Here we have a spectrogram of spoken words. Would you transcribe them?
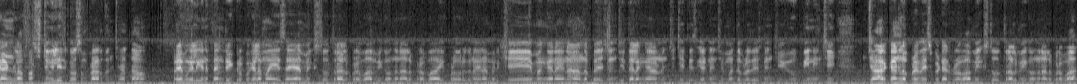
లో ఫస్ట్ విలేజ్ కోసం ప్రార్థన చేద్దాం. ప్రేమ కలిగిన తండ్రి కృపగల మహేశయ్య మీకు సూత్రాలు ప్రభా మీకు వందనాలు ప్రభా. ఇప్పటి వరకునైనా మీరు క్షేమంగానైనా ఆంధ్రప్రదేశ్ నుంచి తెలంగాణ నుంచి ఛత్తీస్గఢ్ నుంచి మధ్యప్రదేశ్ నుంచి యూపీ నుంచి జార్ఖండ్లో ప్రవేశపెట్టారు ప్రభా. మీకు స్తోత్రాలు మీకు వందనాలు ప్రభా.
